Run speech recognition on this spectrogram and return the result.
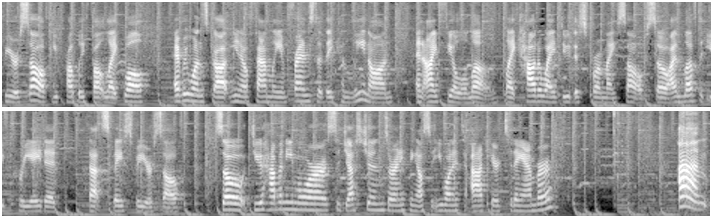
for yourself you probably felt like well everyone's got you know family and friends that they can lean on and I feel alone. Like, how do I do this for myself? So I love that you've created that space for yourself. So, do you have any more suggestions or anything else that you wanted to add here today, Amber? Um,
